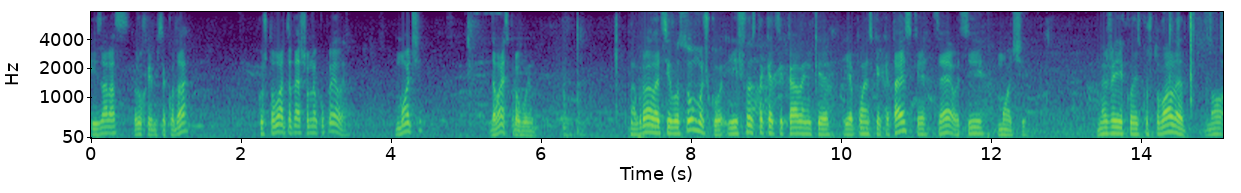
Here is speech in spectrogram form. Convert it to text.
і зараз рухаємося куди? Куштувати те, що ми купили. Мочі. Давай спробуємо. Набрали цілу сумочку і щось таке цікавеньке, японське, китайське це оці мочі. Ми вже їх колись куштували, але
